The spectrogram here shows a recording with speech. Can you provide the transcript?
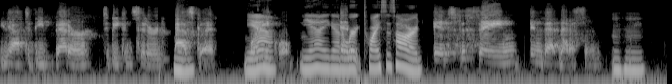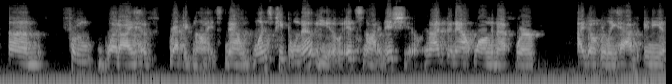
You have to be better to be considered Yeah. as good Yeah. Yeah, you got to work twice as hard. It's the same in vet medicine. Mhm. um, from what I have recognized. Now, once people know you, it's not an issue. And I've been out long enough where I don't really have any of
